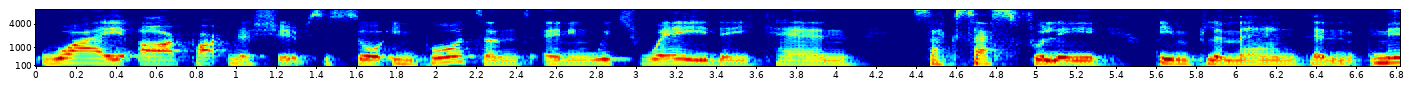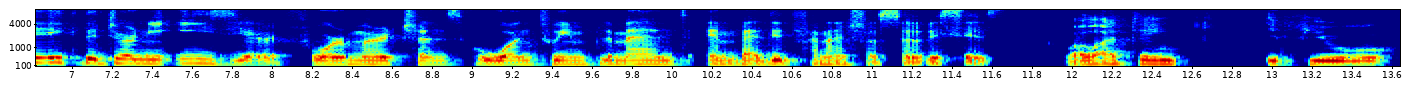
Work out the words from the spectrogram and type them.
why are partnerships so important and in which way they can successfully implement and make the journey easier for merchants who want to implement embedded financial services? Well, I think if you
